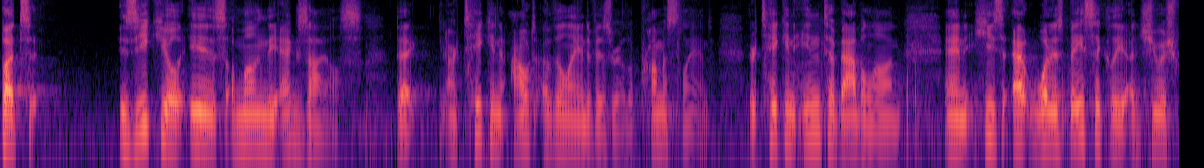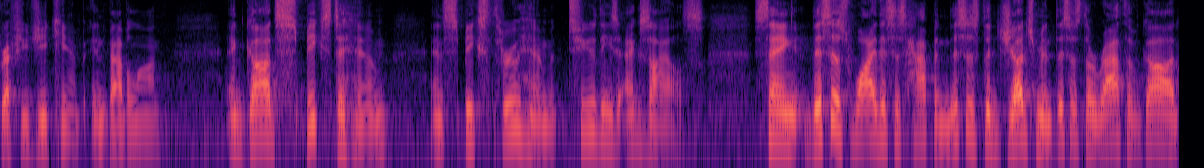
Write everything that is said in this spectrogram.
but Ezekiel is among the exiles that are taken out of the land of Israel, the promised land. They're taken into Babylon, and he's at what is basically a Jewish refugee camp in Babylon. And God speaks to him and speaks through him to these exiles, saying, This is why this has happened. This is the judgment. This is the wrath of God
